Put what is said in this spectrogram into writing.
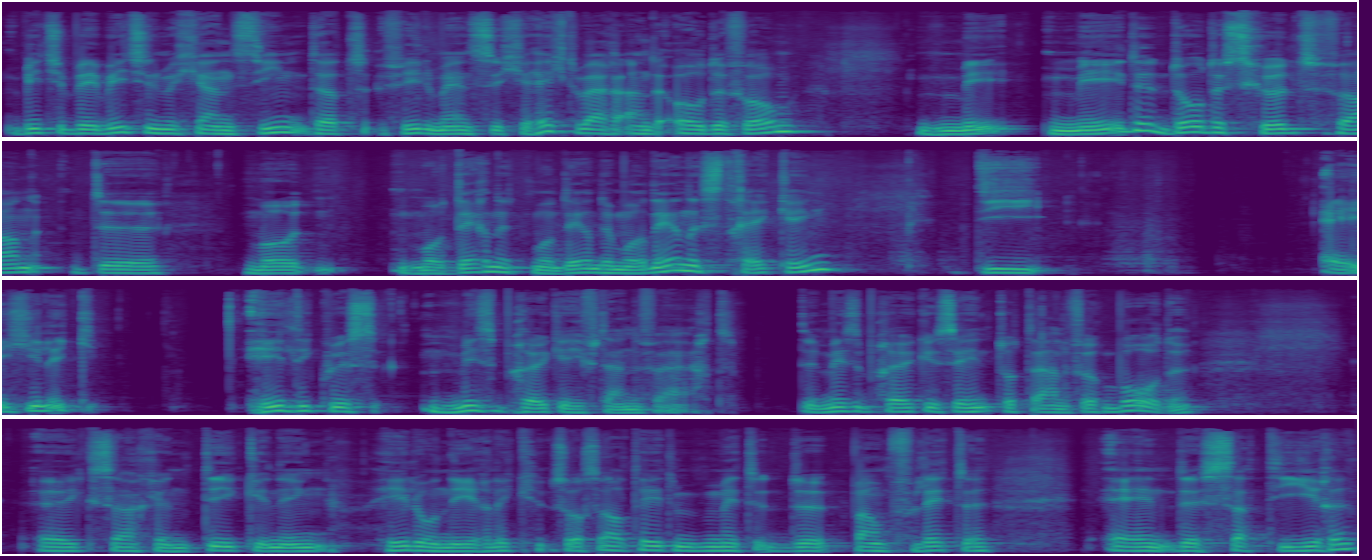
beetje bij beetje, we gaan zien dat veel mensen gehecht waren aan de oude vorm, mede door de schuld van de moderne, moderne, de moderne strekking, die eigenlijk heel dikwijls misbruiken heeft aanvaard. De misbruiken zijn totaal verboden. Eh, ik zag een tekening, heel oneerlijk, zoals altijd met de pamfletten en de satire,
